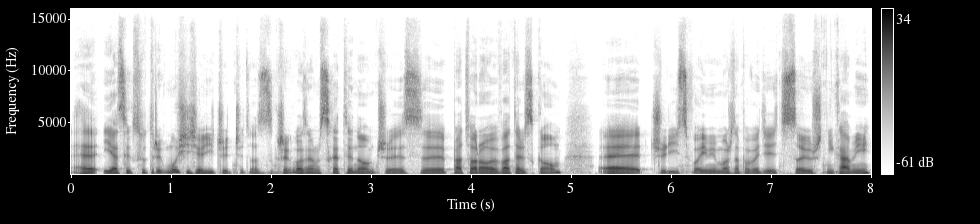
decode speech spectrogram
e, i Jacek Sutryk musi się liczyć, czy to z Grzegorzem Schetyną, czy z Platformą Obywatelską, e, czyli swoimi, można powiedzieć, sojusznikami.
